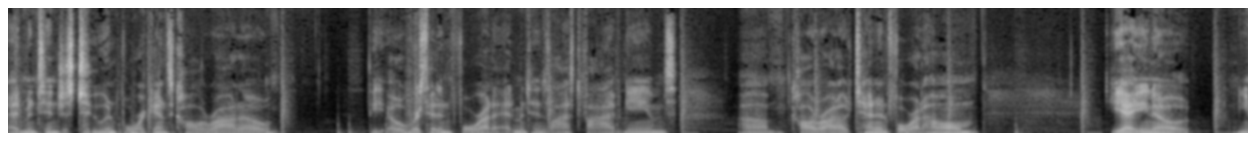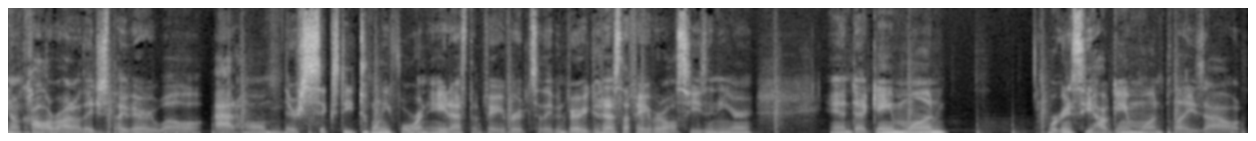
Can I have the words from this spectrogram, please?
Edmonton just two and four against Colorado. The overs hit in four out of Edmonton's last five games. Um, Colorado ten and four at home. Yeah, you know you know, Colorado, they just play very well at home. They're 60, 24, and 8 as the favorite, so they've been very good as the favorite all season here. And uh, game one, we're going to see how game one plays out.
